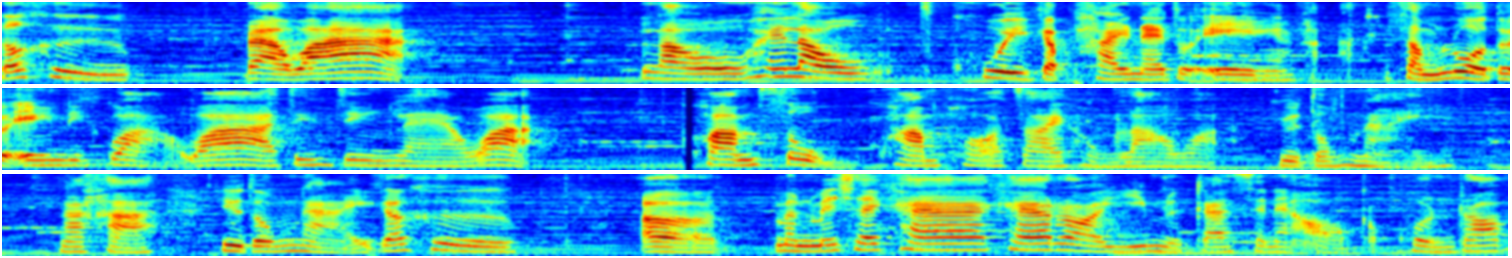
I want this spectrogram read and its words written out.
ก็คือแปลว่าเราให้เราคุยกับภายในตัวเองค่ะสำรวจตัวเองดีกว่าว่าจริงๆแล้วอะความสุขความพอใจของเราอะอยู่ตรงไหนนะคะ อยู่ตรงไหนก็คือ มันไม่ใช่แค่แค่รอยยิ้มหรือการแสดงออกกับคนรอบ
